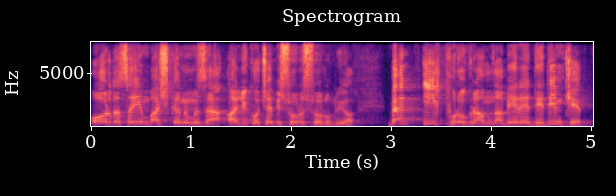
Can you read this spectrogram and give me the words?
orada Sayın Başkanımıza Ali Koç'a bir soru soruluyor. Ben ilk programda beri dedim ki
